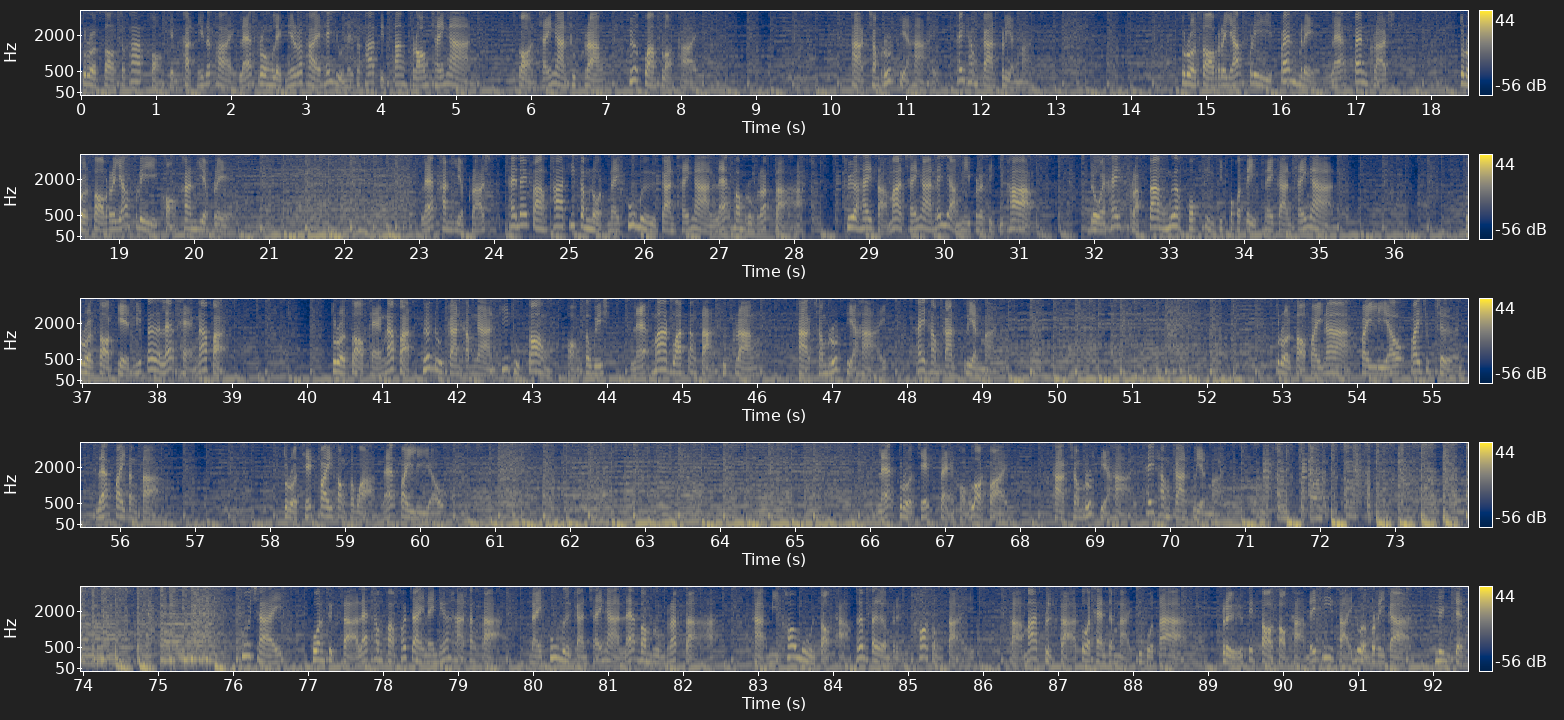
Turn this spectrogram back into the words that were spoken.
ตรวจสอบสภาพของเข็มขัดนิรภัย และโครงเหล็กนิรภัยให้อยู่ในสภาพติดตั้งพร้อมใช้งาน ก่อนใช้งานทุกครั้งเพื่อความปลอดภัย หากชำรุดเสียหายให้ทำการเปลี่ยนใหม่ ตรวจสอบระยะฟรีแป้นเบรกและแป้นคลัชตรวจสอบระยะฟรีของคันเหยียบเบรกและคันเหยียบคลัชให้ได้ตามค่าที่กำหนดในคู่มือการใช้งานและบำรุงรักษา พื่อให้สามารถใช้งานได้อย่างมีประสิทธิภาพ โดยให้ปรับตั้งเมื่อพบสิ่งผิดปกติในการใช้งาน ตรวจสอบเกจมิเตอร์และแผงหน้าปัด ตรวจสอบแผงหน้าปัดเพื่อดูการทำงานที่ถูกต้องของสวิชและมาตรวัดต่างๆ ทุกครั้ง หากชำรุดเสียหายให้ทำการเปลี่ยนใหม่ ตรวจสอบไฟหน้า ไฟเลี้ยว ไฟฉุกเฉิน และไฟต่างๆ ตรวจเช็คไฟส่องสว่างและไฟเลี้ยว และตรวจเช็คแสงของหลอดไฟ หากชำรุดเสียหายให้ทำการเปลี่ยนใหม่ ผู้ใช้ควรศึกษาและทำความเข้าใจในเนื้อหาต่างๆ ในคู่มือการใช้งานและบำรุงรักษา หากมีข้อมูลสอบถามเพิ่มเติมหรือข้อสงสัย สามารถปรึกษาตัวแทนจำหน่ายคูโบต้าหรือติดต่อสอบถามได้ที่สายด่วนบริการ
